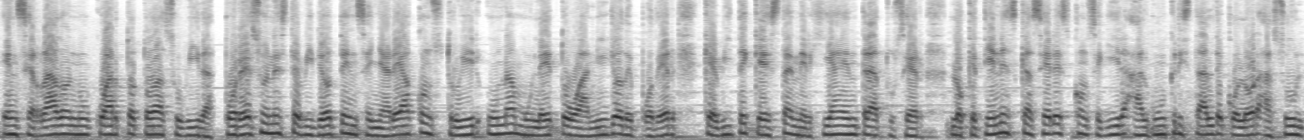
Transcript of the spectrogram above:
encerrado en un cuarto toda su vida. Por eso en este video te enseñaré a construir un amuleto o anillo de poder que evite que esta energía entre a tu ser. Lo que tienes que hacer es conseguir algún cristal de color azul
